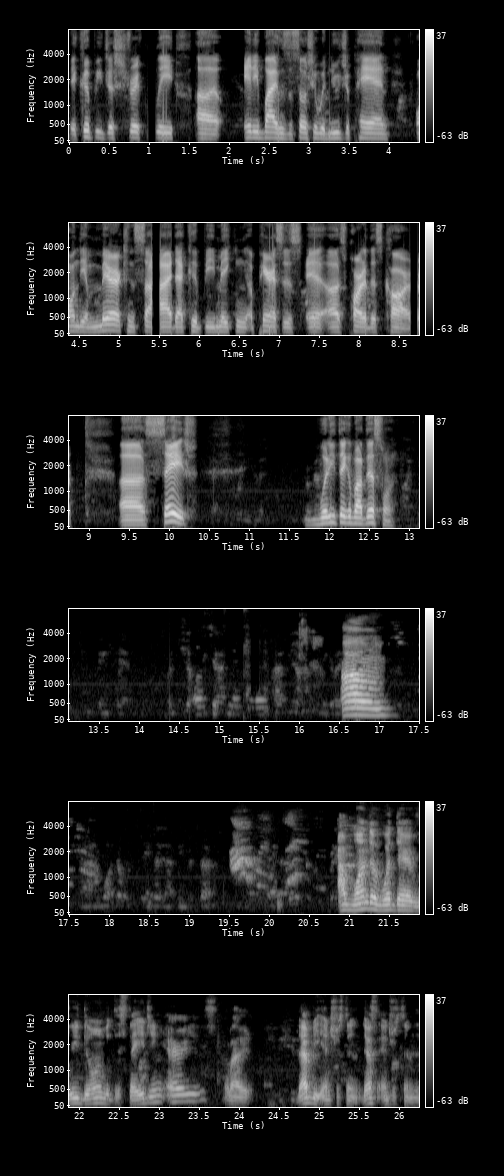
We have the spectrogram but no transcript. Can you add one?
It could be just strictly uh, anybody who's associated with New Japan on the American side that could be making appearances uh, as part of this card. Uh, Sage, what do you think about this one? Um, I wonder what they're redoing with the staging areas. Like that'd be interesting. That's interesting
